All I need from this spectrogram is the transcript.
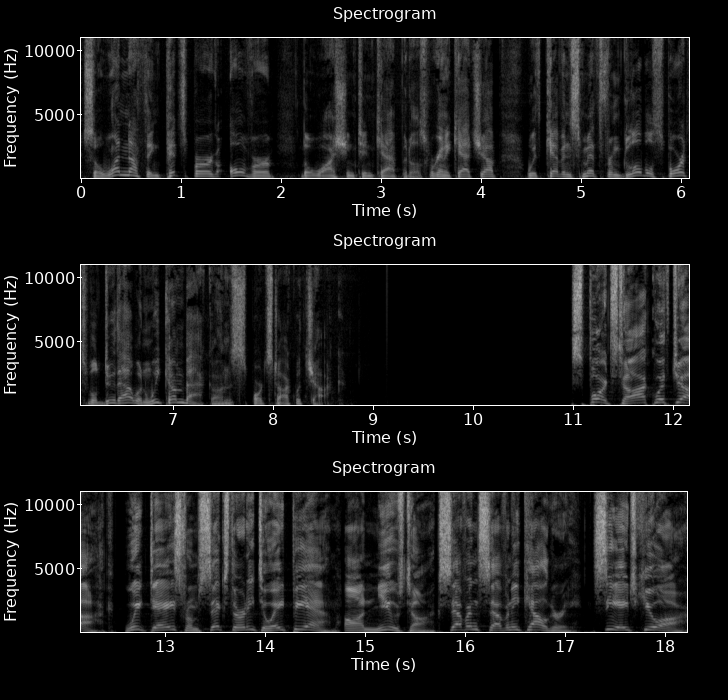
So one nothing Pittsburgh over the Washington Capitals. We're going to catch up with Kevin Smith from Global Sports. We'll do that when we come back on Sports Talk with Jock. Sports Talk with Jock. Weekdays from 6:30 to 8 p.m. on News Talk 770 Calgary, CHQR.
